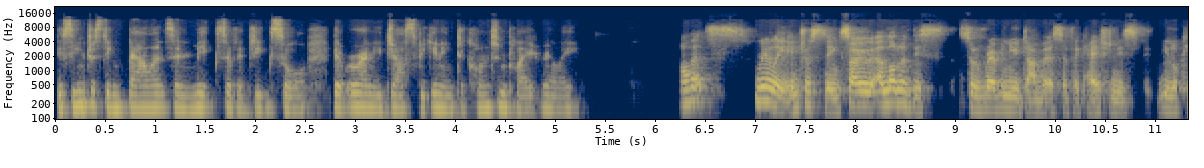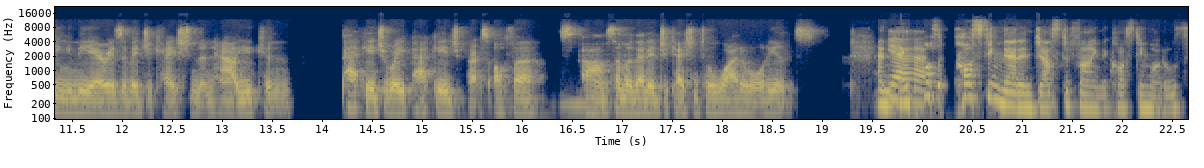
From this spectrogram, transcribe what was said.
this interesting balance and mix of a jigsaw that we're only just beginning to contemplate really. Oh, that's really interesting. So, a lot of this sort of revenue diversification is you're looking in the areas of education and how you can package, repackage, perhaps offer um, some of that education to a wider audience. And, yeah. and, costing that and justifying the costing models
